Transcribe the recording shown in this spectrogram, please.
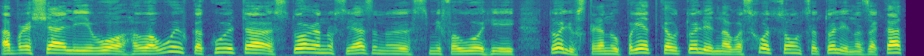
обращали его головой в какую-то сторону, связанную с мифологией, то ли в страну предков, то ли на восход солнца, то ли на закат.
